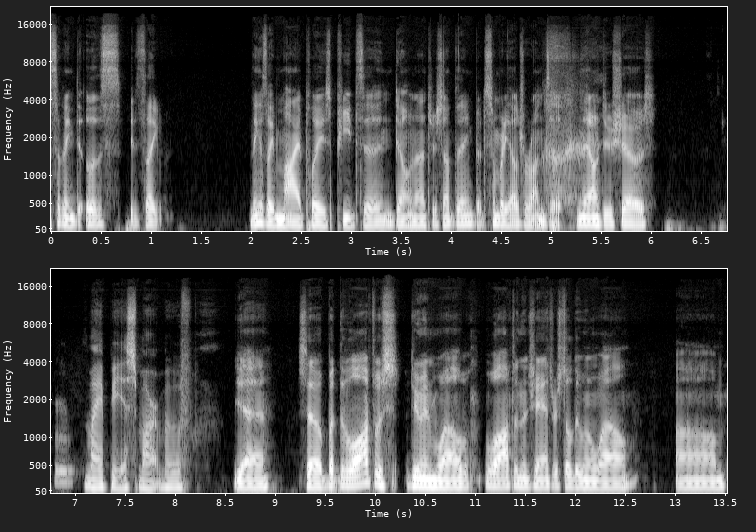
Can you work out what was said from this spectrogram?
something. It's, it's like I think it's like My Place Pizza and Donuts or something, but somebody else runs it and they don't do shows. Might be a smart move. Yeah. So, but the loft was doing well. Loft and the Chance were still doing well. Um,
